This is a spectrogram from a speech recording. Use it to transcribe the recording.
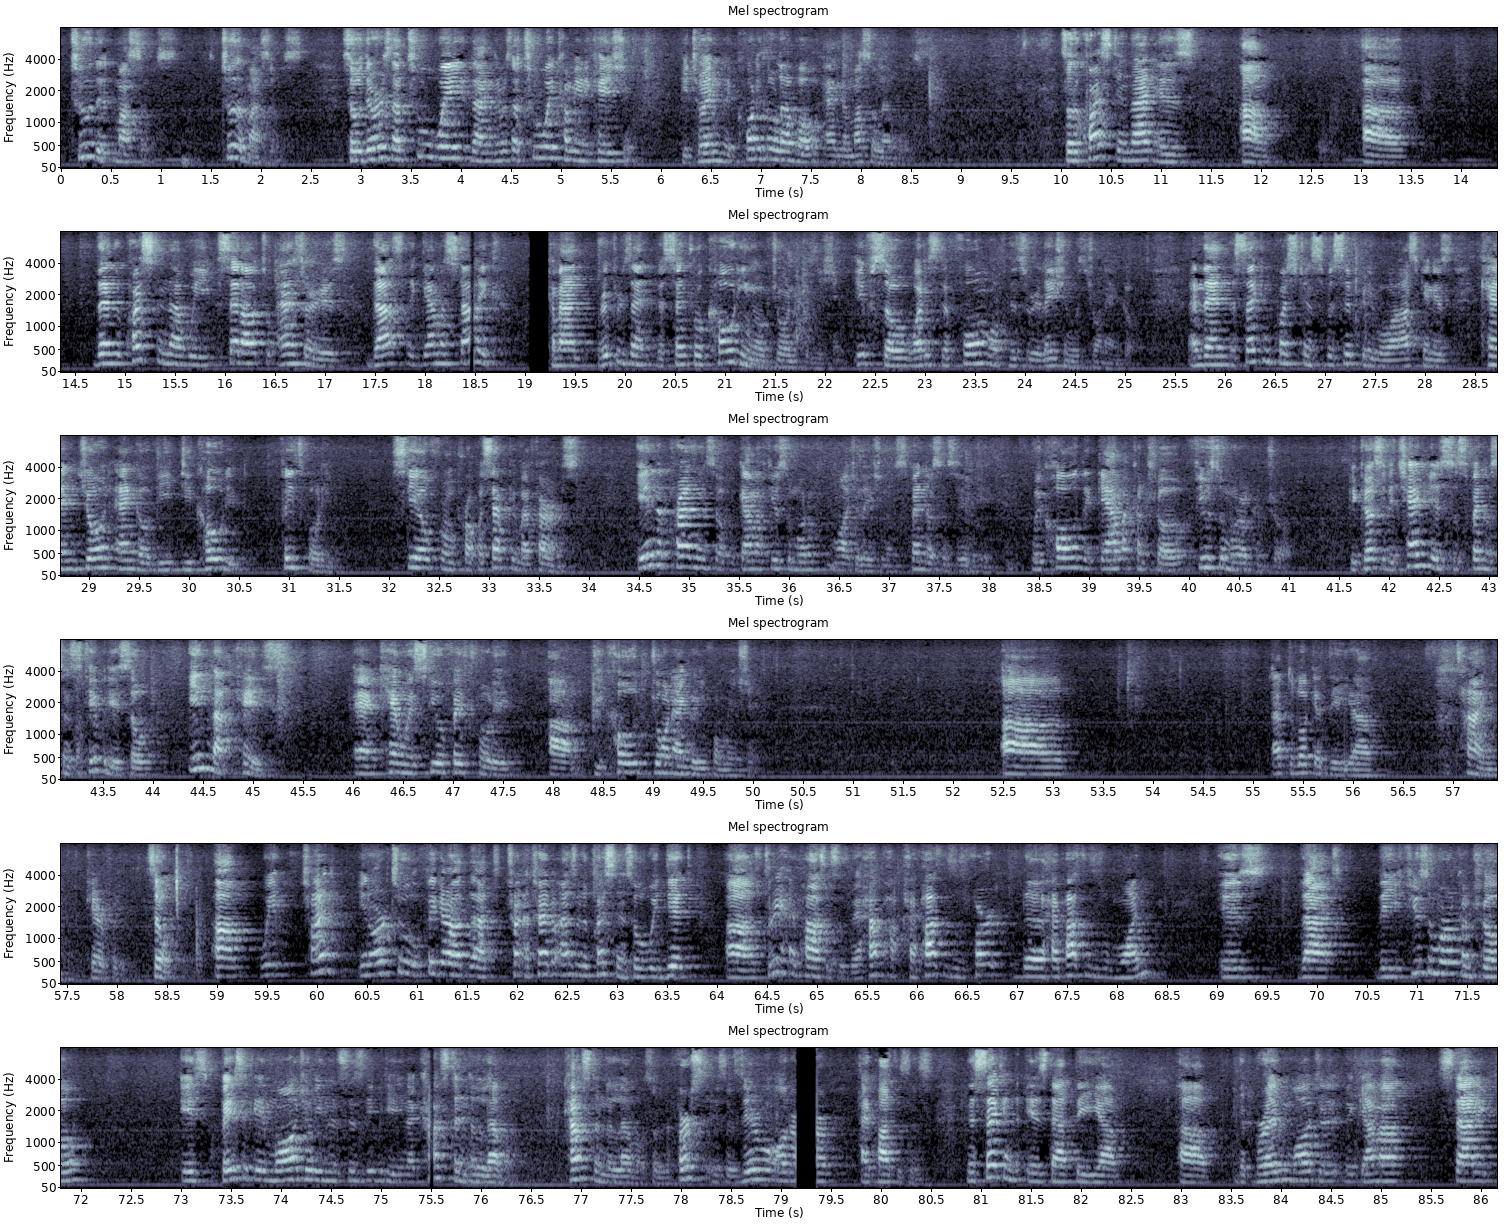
to the muscles, to the muscles. So there is a two-way then there is a two-way communication between the cortical level and the muscle levels. So the question then is, um, uh, then the question that we set out to answer is, does the gamma static command represent the central coding of joint position? If so, what is the form of this relation with joint angle? And then the second question specifically we're asking is, can joint angle be decoded faithfully, still from proprioceptive afferents? In the presence of gamma fusimotor modulation of spindle sensitivity, we call the gamma control fusimotor control because it changes the spindle sensitivity. So in that case, and can we still faithfully um, decode joint angle information. Uh, I have to look at the uh, time carefully. So um, we tried, in order to figure out that, try, try to answer the question, so we did uh, three hypotheses. The hypothesis for the hypothesis one is that the fusimotor control is basically modulating the sensitivity in a constant level constant level. So the first is a zero order hypothesis. The second is that the uh, uh, the brain modulates the gamma static,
